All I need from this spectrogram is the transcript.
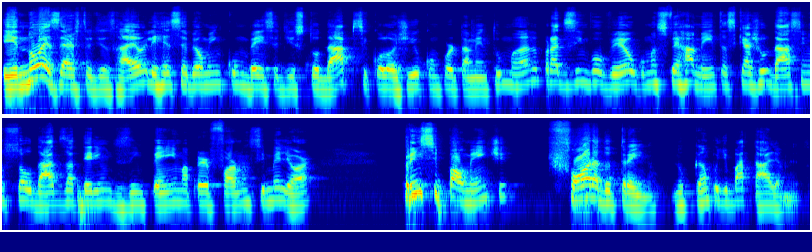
E no exército de Israel, ele recebeu uma incumbência de estudar psicologia e o comportamento humano para desenvolver algumas ferramentas que ajudassem os soldados a terem um desempenho, uma performance melhor, principalmente fora do treino, no campo de batalha mesmo.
